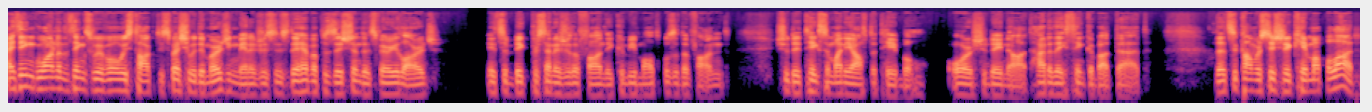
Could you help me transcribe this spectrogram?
I think one of the things we've always talked, especially with emerging managers, is they have a position that's very large. It's a big percentage of the fund. It can be multiples of the fund. Should they take some money off the table or should they not? How do they think about that? That's a conversation that came up a lot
